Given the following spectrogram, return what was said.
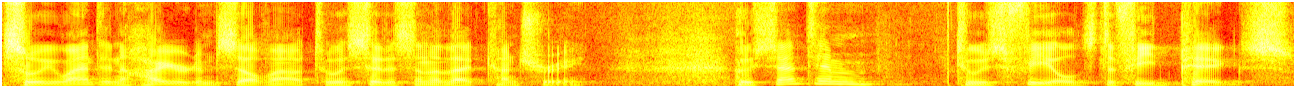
So he went and hired himself out to a citizen of that country, who sent him to his fields to feed pigs.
